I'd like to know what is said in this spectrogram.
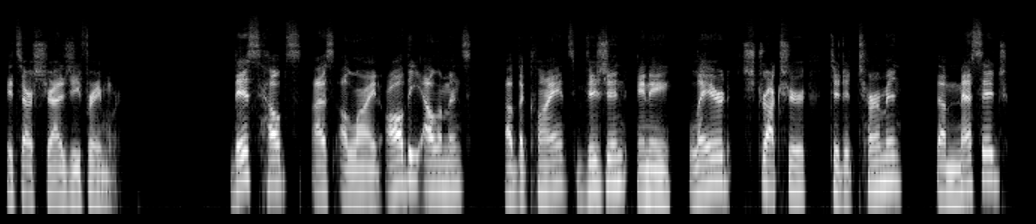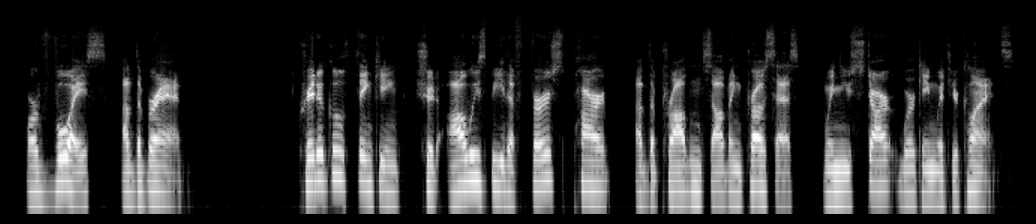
It's our strategy framework. This helps us align all the elements of the client's vision in a layered structure to determine the message or voice of the brand. Critical thinking should always be the first part of the problem solving process when you start working with your clients.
